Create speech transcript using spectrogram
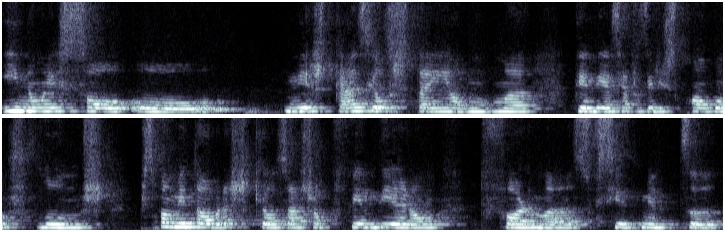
e não é só, o, neste caso, eles têm alguma tendência a fazer isto com alguns volumes, principalmente obras que eles acham que venderam de forma suficientemente uh,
